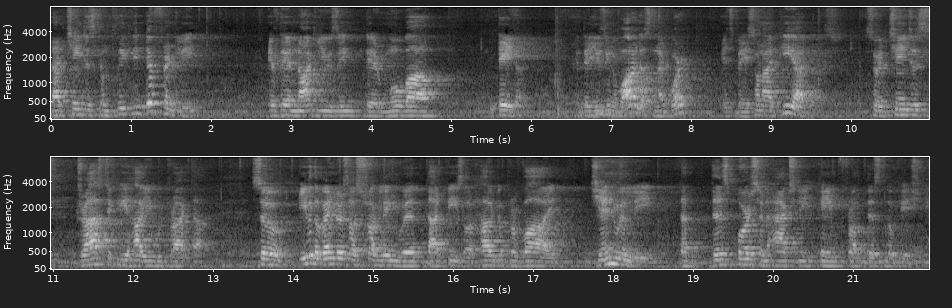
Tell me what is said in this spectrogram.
that changes completely differently if they're not using their mobile data. If they're using a wireless network, it's based on IP address. So it changes drastically how you would track that. So even the vendors are struggling with that piece or how to provide genuinely that this person actually came from this location.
